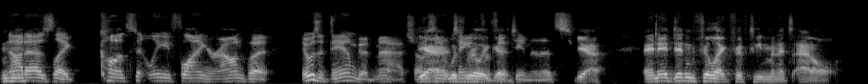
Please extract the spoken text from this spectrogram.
Mhm. not as like constantly flying around, but it was a damn good match. I was Yeah, it was really for good. 15 minutes. Yeah. And it didn't feel like 15 minutes at all.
